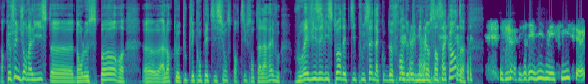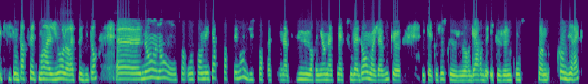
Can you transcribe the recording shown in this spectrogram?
Alors que fait une journaliste dans le sport alors que toutes les compétitions sportives sont à l'arrêt? Vous, vous révisez l'histoire des petits poussets de la Coupe de France depuis 1950 je, révise mes fiches euh, qui sont parfaitement à jour le reste du temps. Euh, non, non, on s'en écarte forcément du sport parce qu'on n'a plus rien à se mettre sous la dent. Moi, j'avoue que c'est quelque chose que je regarde et que je ne consomme qu'en direct.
